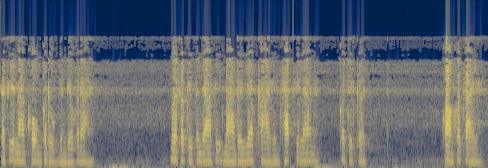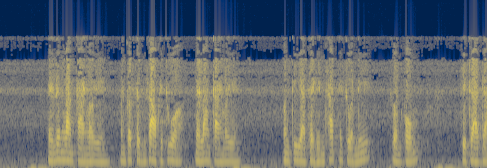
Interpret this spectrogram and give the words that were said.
จะพิจารณาโครงกระดูกอย่างเดียวก็ได้ เมื่อสติปัญญาพิจารณาโดยแยกกายเห็นชัดขึ้นแล้วเนี่ย ก็จะเกิดความเข้าใจในเรื่องร่างกายเราเอง มันก็ซึมซาบไปทั่วในร่างกายเราเอง บางทีอาจจะเห็นชัดในส่วนนี้ ส่วนผม จิตอาจจะ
